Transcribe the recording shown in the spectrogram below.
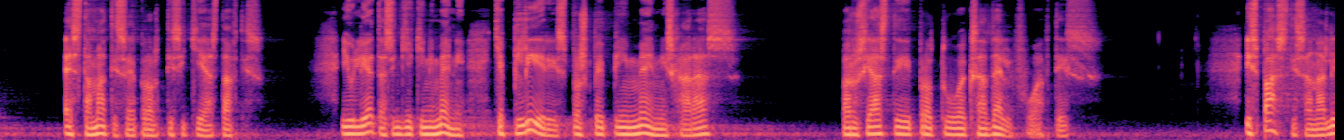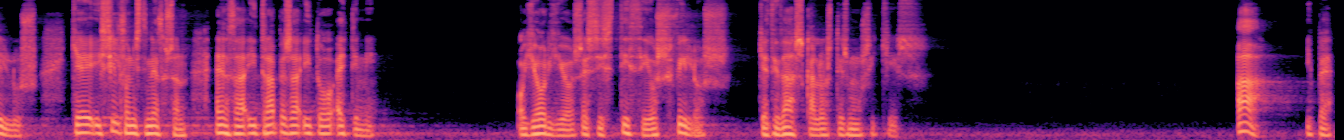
εσταμάτησε προς της οικίας ταύτης. Η Ιουλιέτα συγκεκινημένη και πλήρης προσπεποιημένης χαράς παρουσιάστη προ του εξαδέλφου αυτής. Ισπάστησαν αλλήλους και εισήλθον εις την αίθουσαν, ένθα η τράπεζα ή το έτοιμη. Ο Γεώργιος εσυστήθη ως φίλος και διδάσκαλος της μουσικής. «Α», είπε,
